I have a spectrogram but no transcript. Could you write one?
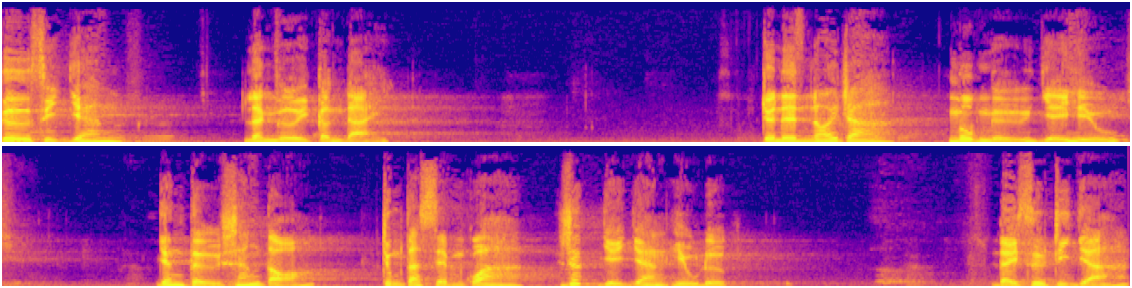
Cư sĩ giang là người cận đại. Cho nên nói ra ngôn ngữ dễ hiểu. Văn tự sáng tỏ, chúng ta xem qua rất dễ dàng hiểu được. Đại sư trí giả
